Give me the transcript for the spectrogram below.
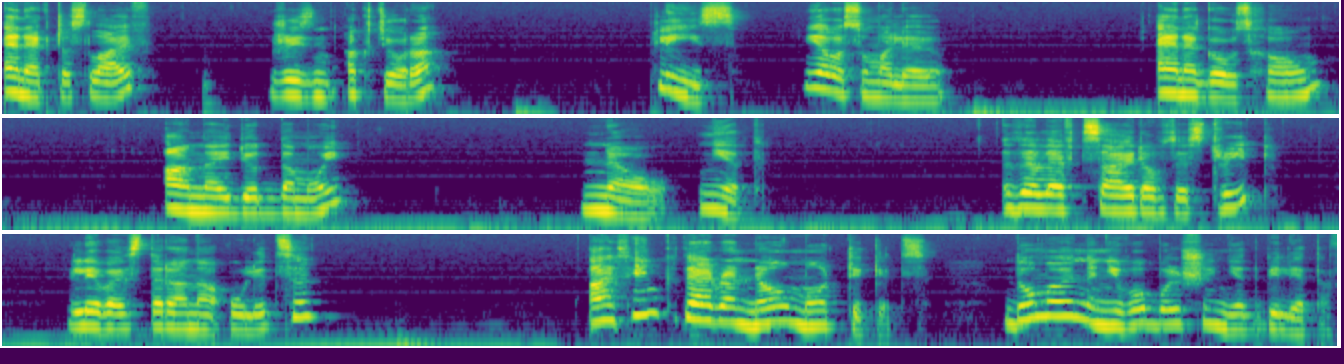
An actor's life. Жизнь актера. Please. Я вас умоляю. Anna goes home. Анна идет домой. No, нет. The left side of the street. Левая сторона улицы. I think there are no more tickets. Думаю, на него больше нет билетов.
